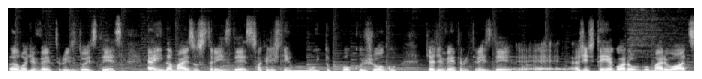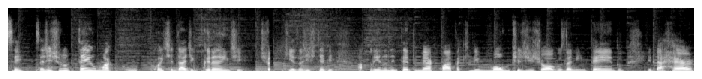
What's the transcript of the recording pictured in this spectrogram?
amo Adventures 2Ds, e ainda mais os 3Ds, só que a gente tem muito pouco jogo de Adventure 3D. É, a gente tem agora o, Mario Odyssey, a gente não tem uma, uma quantidade grande de franquias. A gente teve ali no Nintendo 64 aquele monte de jogos da Nintendo e da Rare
